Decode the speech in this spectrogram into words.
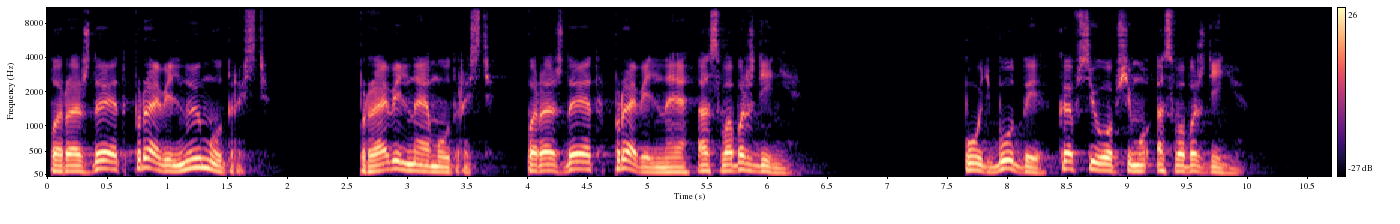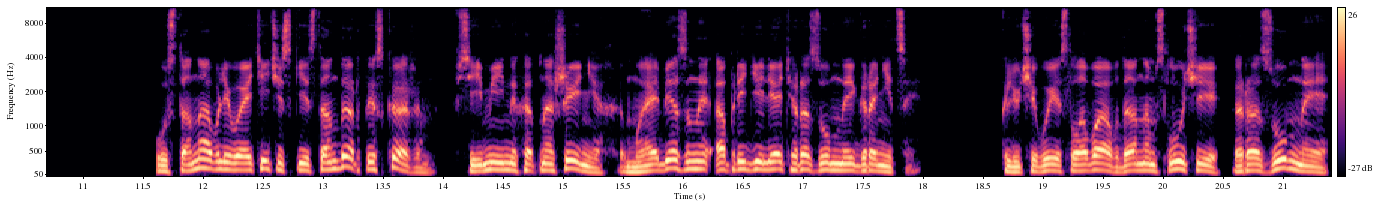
порождает правильную мудрость. Правильная мудрость порождает правильное освобождение. Путь Будды ко всеобщему освобождению. Устанавливая этические стандарты, скажем, в семейных отношениях мы обязаны определять разумные границы. Ключевые слова в данном случае разумные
